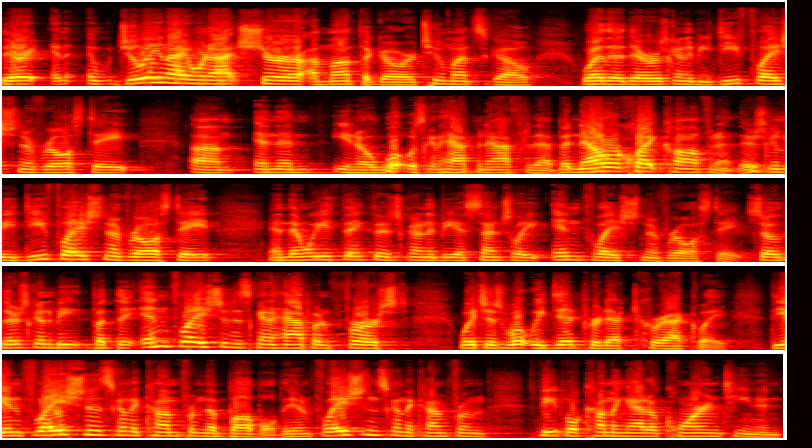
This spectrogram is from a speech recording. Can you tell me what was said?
There, and Julie and I were not sure a month ago or two months ago whether there was going to be deflation of real estate um, and then you know what was going to happen after that. But now we're quite confident there's going to be deflation of real estate, and then we think there's going to be essentially inflation of real estate. So there's going to be, but the inflation is going to happen first, which is what we did predict correctly. The inflation is going to come from the bubble. The inflation is going to come from people coming out of quarantine and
